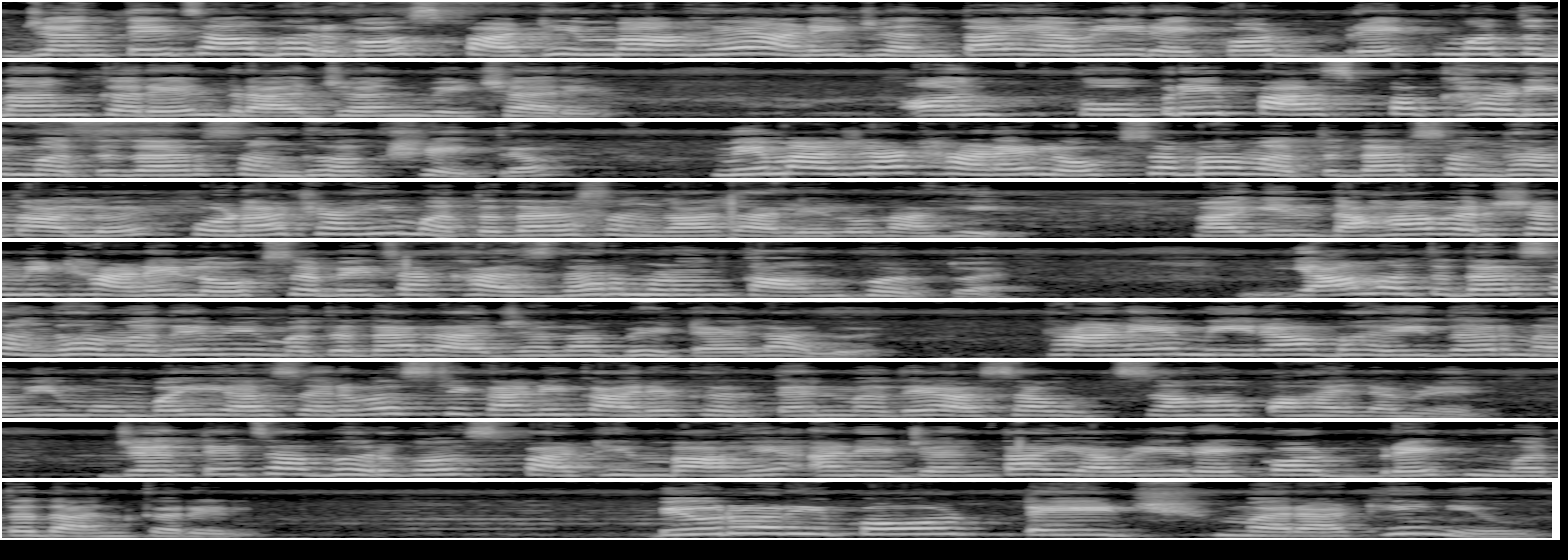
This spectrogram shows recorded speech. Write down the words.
जनतेचा भरघोस पाठिंबा आहे आणि जनता यावेळी रेकॉर्ड ब्रेक मतदान करेल राजन विचारे. ऑन कोपरी पाच पखाडी मतदारसंघ क्षेत्र. मी माझ्या ठाणे लोकसभा मतदारसंघात आलो आहे कोणाच्याही मतदारसंघात आलेलो नाही. मागील दहा वर्ष मी ठाणे लोकसभेचा खासदार म्हणून काम करतो आहे या मतदारसंघामध्ये मी मतदार राजाला भेटायला आलो आहे ठाणे मीरा भाईदर नवी मुंबई या सर्वच ठिकाणी कार्यकर्त्यांमध्ये असा उत्साह पाहायला मिळेल. जनतेचा भरघोस पाठिंबा आहे आणि जनता यावेळी रेकॉर्ड ब्रेक मतदान करेल. ब्युरो रिपोर्ट तेज मराठी न्यूज.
